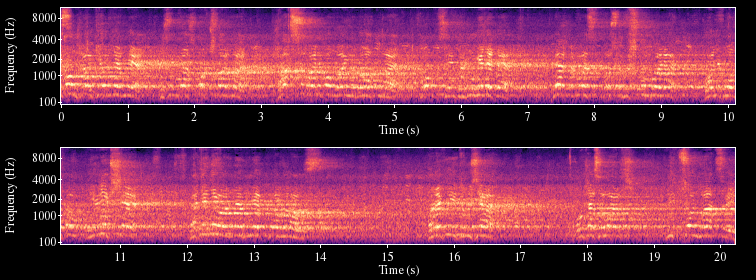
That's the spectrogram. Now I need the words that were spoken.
волейбол жанкүйерлеріне біздің мына спортшыларына жақсы волейбол ойыны болатынына толық сендіргім келеді бәріміз осы үш күн бойы волейболдың ерекше мәдени өрнегіне куә боламыз дорогие друзья Олжас Иванович лицо нации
